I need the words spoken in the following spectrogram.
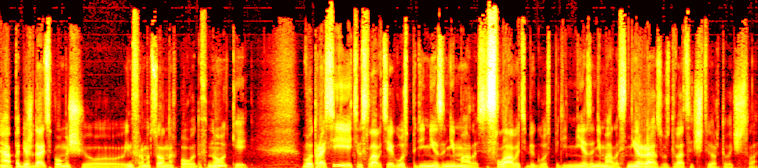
а, побеждать с помощью информационных поводов. Но окей. Вот Россия этим, слава тебе, Господи, не занималась. Слава тебе, Господи, не занималась ни разу с 24 числа.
